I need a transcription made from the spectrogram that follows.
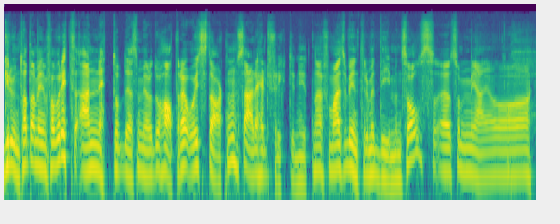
grunnen til at det er min favoritt, er nettopp det som gjør at du hater det. Og i starten så er det helt fryktinngytende. For meg så begynte det med Demon Souls, eh, som jeg og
